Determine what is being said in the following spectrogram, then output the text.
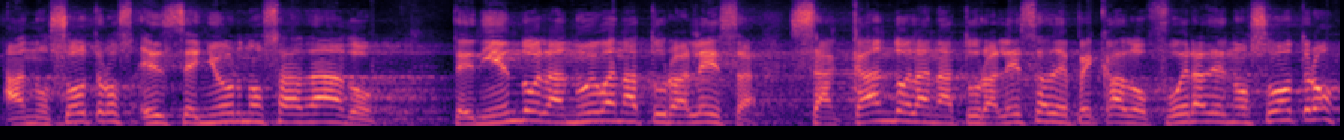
a nosotros el Señor nos ha dado, teniendo la nueva naturaleza, sacando la naturaleza de pecado fuera de nosotros,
